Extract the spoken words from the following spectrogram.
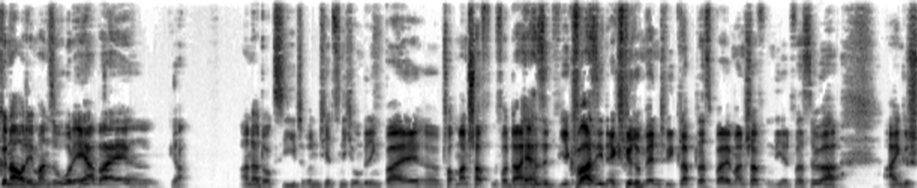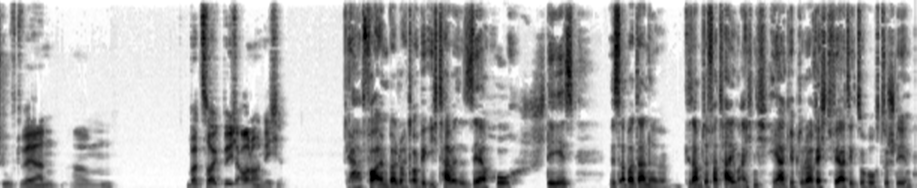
Genau, den man so eher bei äh, ja Underdogs sieht und jetzt nicht unbedingt bei äh, Top-Mannschaften. Von daher sind wir quasi ein Experiment. Wie klappt das bei Mannschaften, die etwas höher eingestuft werden? Ähm, überzeugt bin ich auch noch nicht. Ja, vor allem, weil du halt auch wirklich teilweise sehr hoch stehst ist aber deine gesamte Verteidigung eigentlich nicht hergibt oder rechtfertigt, so hoch zu stehen.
